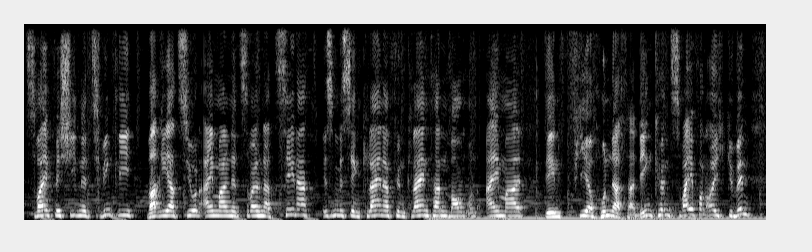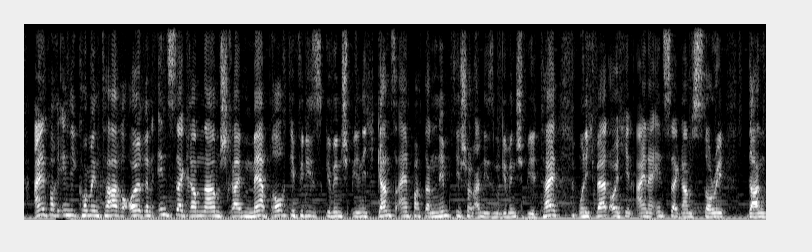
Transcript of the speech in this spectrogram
zwei verschiedene Twinkly-Variationen. Einmal eine 210er, ist ein bisschen kleiner für einen kleinen Tannenbaum und einmal den 400er. Den können zwei von euch gewinnen. Einfach in die Kommentare euren Instagram-Namen schreiben. Mehr braucht ihr für dieses Gewinnspiel nicht. Ganz einfach, dann nehmt ihr schon an diesem Gewinnspiel teil und ich werde euch in einer Instagram-Story dann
